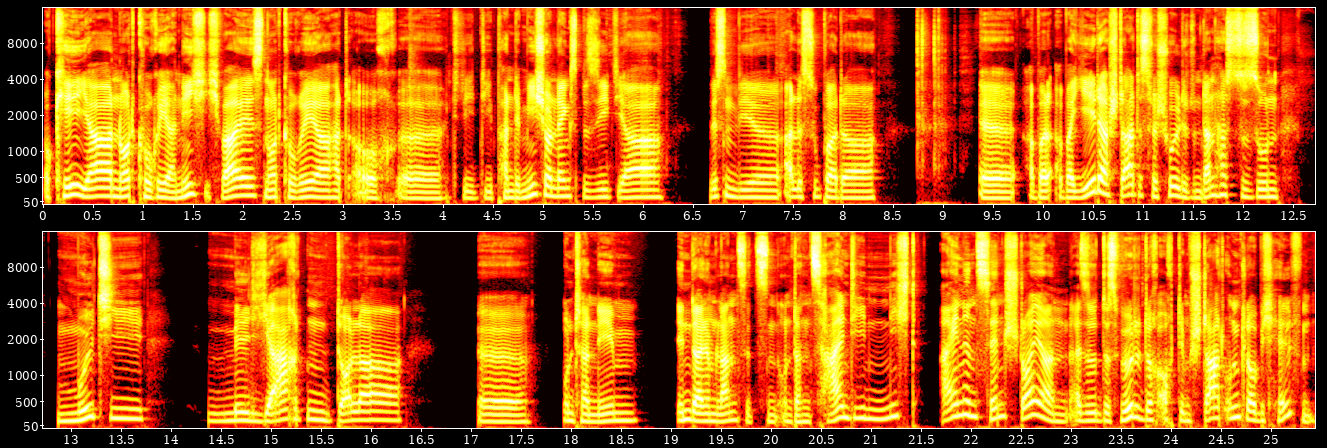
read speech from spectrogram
Okay, ja, Nordkorea nicht, ich weiß. Nordkorea hat auch äh, die, die Pandemie schon längst besiegt, ja, wissen wir, alles super da. Äh, aber, aber jeder Staat ist verschuldet und dann hast du so ein Multimilliarden-Dollar äh, Unternehmen in deinem Land sitzen und dann zahlen die nicht einen Cent Steuern. Also das würde doch auch dem Staat unglaublich helfen.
